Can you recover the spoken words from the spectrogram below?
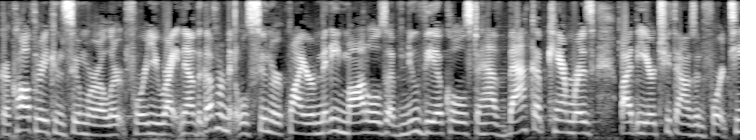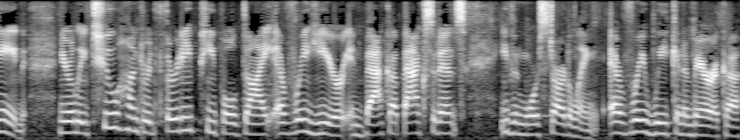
A call 3 consumer alert for you right now. The government will soon require many models of new vehicles to have backup cameras by the year 2014. Nearly 230 people die every year in backup accidents. Even more startling, every week in America,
